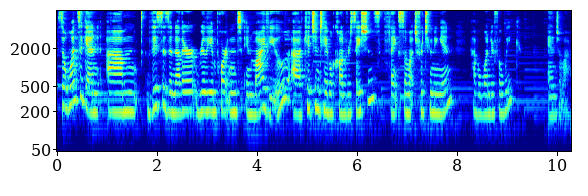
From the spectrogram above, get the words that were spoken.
So, once again, um, this is another really important, in my view, uh, kitchen table conversations. Thanks so much for tuning in. Have a wonderful week. Angela.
